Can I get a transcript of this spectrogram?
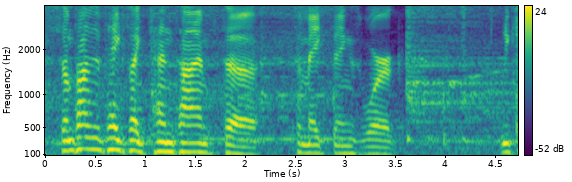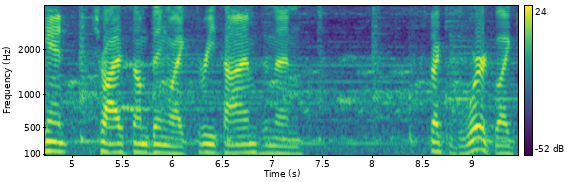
sometimes it takes like 10 times to to make things work. You can't try something like three times and then expect it to work. Like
